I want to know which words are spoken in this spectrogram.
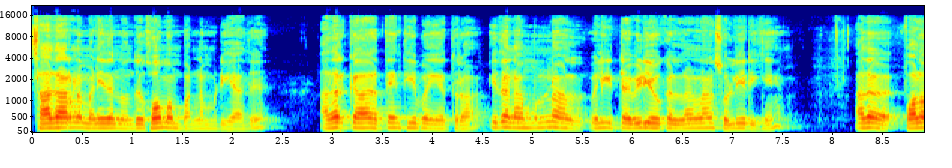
சாதாரண மனிதன் வந்து ஹோமம் பண்ண முடியாது. அதற்காகத்தான் தீபம் ஏற்றுறோம் இதை நான் முன்னால் வெளியிட்ட வீடியோக்கள்லாம் சொல்லியிருக்கேன். அதை ஃபாலோ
